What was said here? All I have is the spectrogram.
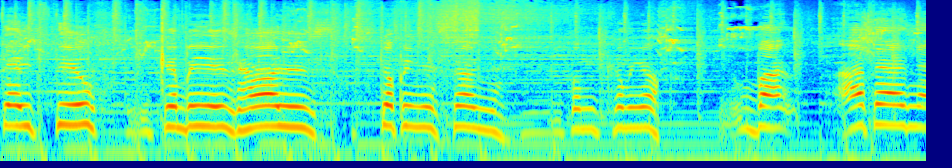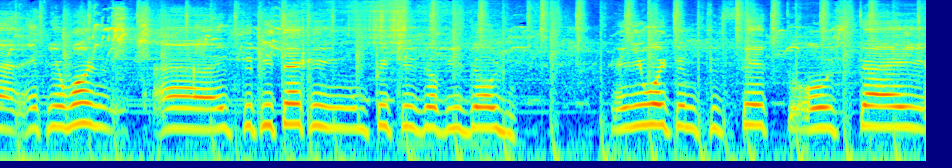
stay still it can be as hard as stopping the sun from coming up. But I found that if you want, uh, if you're taking pictures of your dog and you want them to sit or stay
